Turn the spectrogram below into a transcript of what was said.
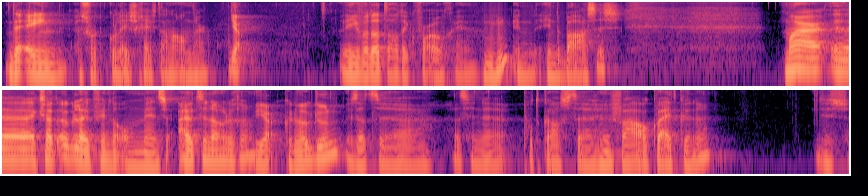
de een een soort college geeft aan de ander. Ja. In ieder geval, dat had ik voor ogen Mhm. in, in de basis. Maar eh, ik zou het ook leuk vinden om mensen uit te nodigen. Ja, kunnen we ook doen. Dus dat, eh, dat ze in de podcast eh, hun verhaal kwijt kunnen. Dus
